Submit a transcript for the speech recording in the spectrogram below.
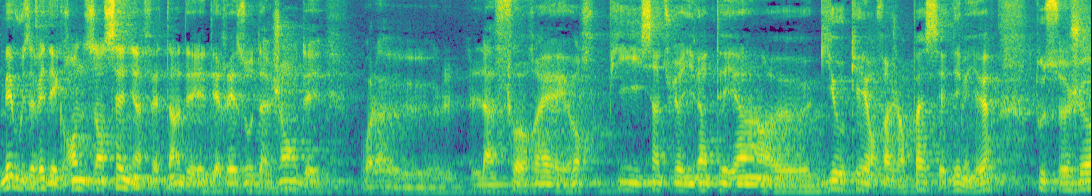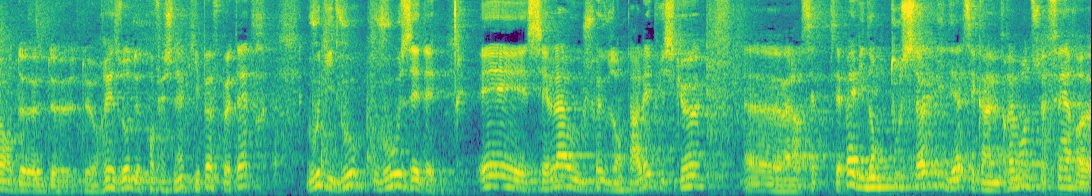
mais vous avez des grandes enseignes en fait, hein, des, des, réseaux d'agents, des, voilà, euh, La Forêt, Orpi, Ceinturier 21, euh, Guy enfin j'en passe, c'est des meilleurs. Tout ce genre de, de, de réseaux de professionnels qui peuvent peut-être, vous dites-vous, vous aider. Et c'est là où je souhaite vous en parler, puisque, euh, alors c'est pas évident tout seul, l'idéal c'est quand même vraiment de se faire, euh,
